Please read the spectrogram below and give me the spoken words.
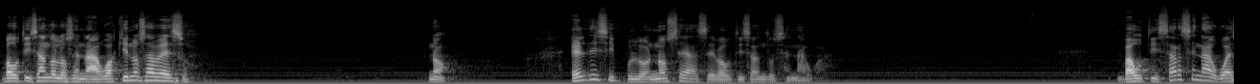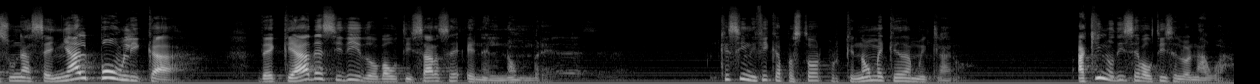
Bautizándolos en agua. ¿Quién no sabe eso? No. El discípulo no se hace bautizándose en agua. Bautizarse en agua es una señal pública de que ha decidido bautizarse en el nombre. ¿Qué significa, pastor? Porque no me queda muy claro. Aquí no dice bautícelo en agua,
